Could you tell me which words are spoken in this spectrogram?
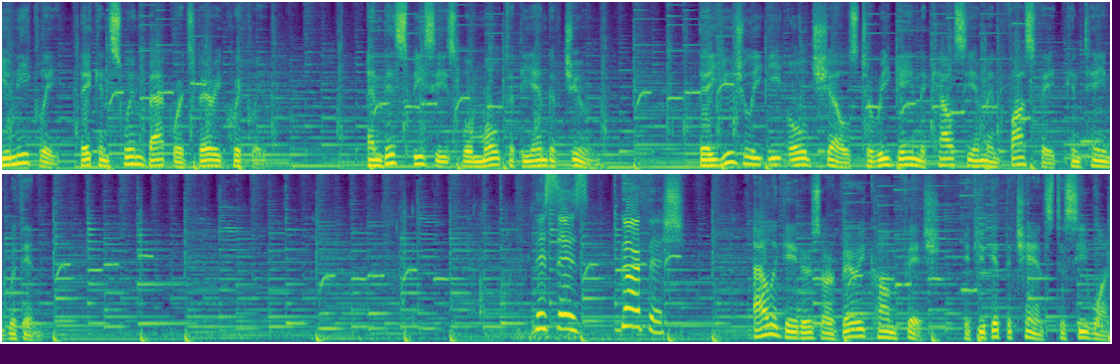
Uniquely, they can swim backwards very quickly. And this species will molt at the end of June. They usually eat old shells to regain the calcium and phosphate contained within. This is garfish. Alligators are very calm fish, if you get the chance to see one.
